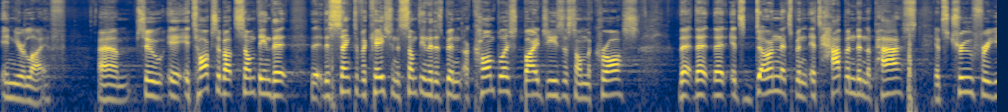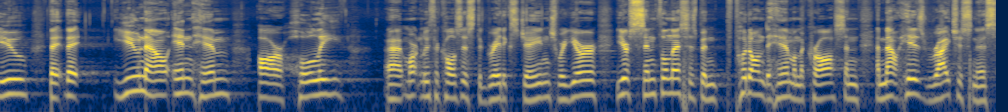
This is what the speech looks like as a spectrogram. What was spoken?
in your life. Um, so it, it, talks about something that, that this sanctification is something that has been accomplished by Jesus on the cross. That, that, that it's done, it's, been, it's happened in the past, it's true for you, that, that you now in Him are holy, uh, Martin Luther calls this the great exchange, where your, your sinfulness has been put onto him on the cross, and, and now his righteousness,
